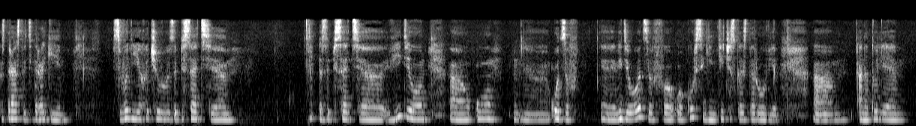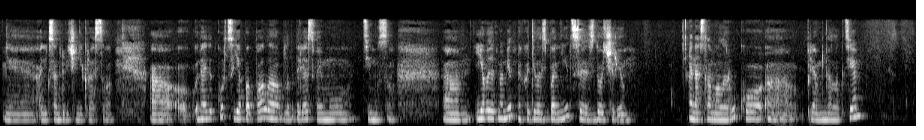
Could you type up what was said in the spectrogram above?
Здравствуйте, дорогие! Сегодня я хочу записать, э, записать э, видео э, о отзыв, видеоотзыв о курсе «Генетическое здоровье» Анатолия Александровича Некрасова. На этот курс я попала благодаря своему Тимусу. Я в этот момент находилась в больнице с дочерью. Она сломала руку прямо на локте,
